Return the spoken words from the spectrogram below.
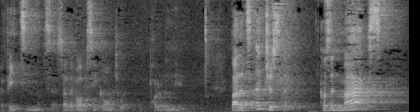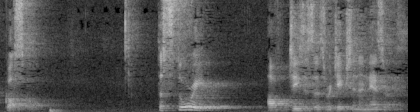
events in them, so they've obviously gone to it, put it in there. But it's interesting because in Mark's gospel, the story of Jesus' rejection in Nazareth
